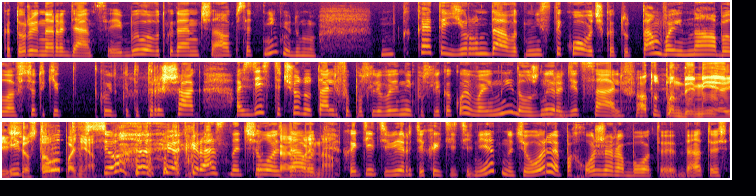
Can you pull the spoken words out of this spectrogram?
которые народятся. И было вот, когда я начинала писать книгу, я думаю, ну какая-то ерунда, вот нестыковочка тут, там война была, все-таки такой какой-то трешак. А здесь-то что тут альфы после войны? После какой войны должны mm-hmm. родиться альфы? А тут пандемия, и, и все стало понятно. Все как раз началось. Какая да, война? вот хотите верьте, хотите нет, но теория, похоже, работает. Да? То есть,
